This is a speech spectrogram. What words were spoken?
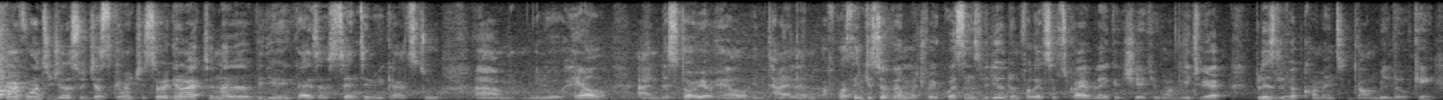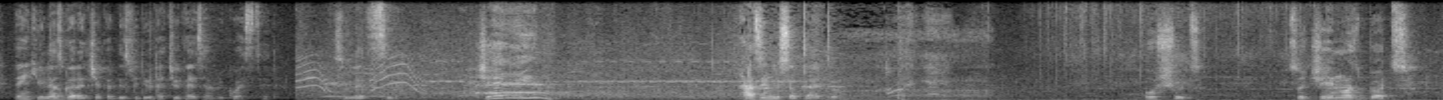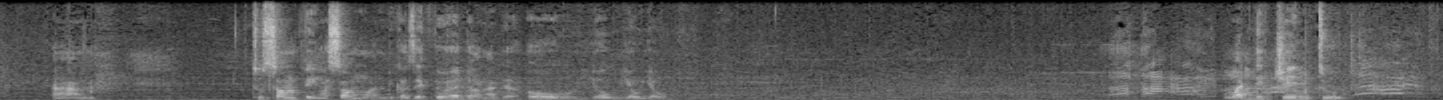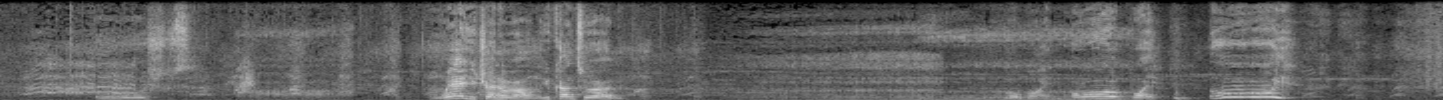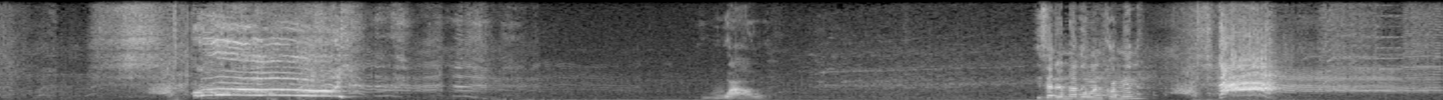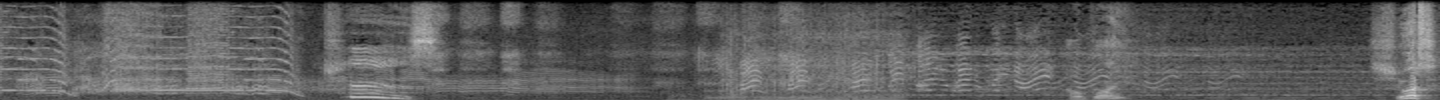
Welcome everyone to Jonas with Just Commentary. So we're going back to another video you guys have sent in regards to um, you know hell and the story of hell in Thailand. Of course, thank you so very much for requesting this video. Don't forget to subscribe, like and share if you want me to react. Please leave a comment down below, okay? Thank you. Let's go ahead and check out this video that you guys have requested. So let's see. Jane! Has English subtitle. Oh shoot. So Jane was brought um, to something or someone because they threw her down at the oh yo yo yo. What did Jane do? Oh where are you trying to run? You can't run. Oh boy. Oh boy Is that another one coming? Ah! Jeez. Oh boy. Shoot!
